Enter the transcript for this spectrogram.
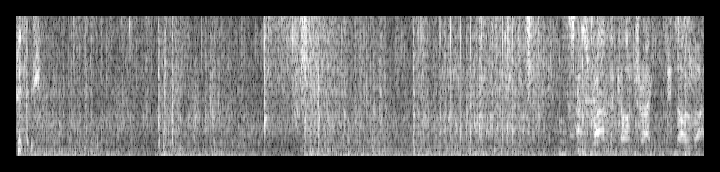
Scrap the contract. It's over.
